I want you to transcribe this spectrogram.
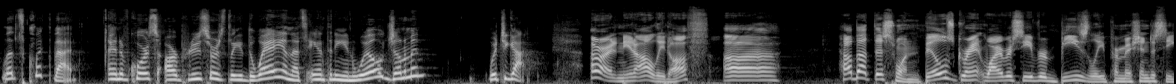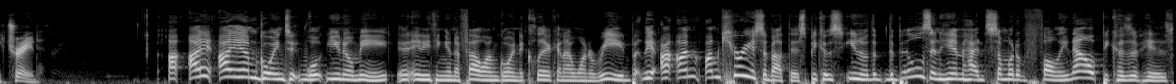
let's click that. And of course, our producers lead the way, and that's Anthony and Will. Gentlemen, what you got? All right, Anita, I'll lead off. Uh, how about this one? Bills grant wide receiver Beasley permission to seek trade. I, I am going to well you know me anything NFL I'm going to click and I want to read. But the, I, I'm I'm curious about this because you know the, the Bills and him had somewhat of a falling out because of his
